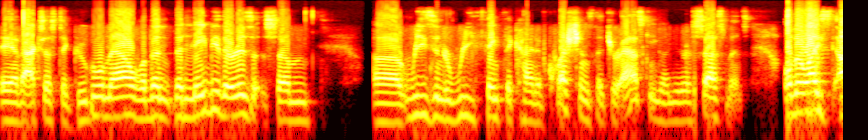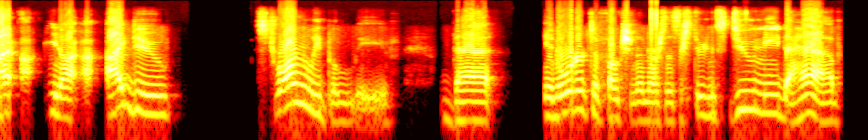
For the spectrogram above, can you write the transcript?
they have access to Google now, well then then maybe there is some uh, reason to rethink the kind of questions that you're asking on your assessments. Although I, I you know, I, I do strongly believe that in order to function in our system, students do need to have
